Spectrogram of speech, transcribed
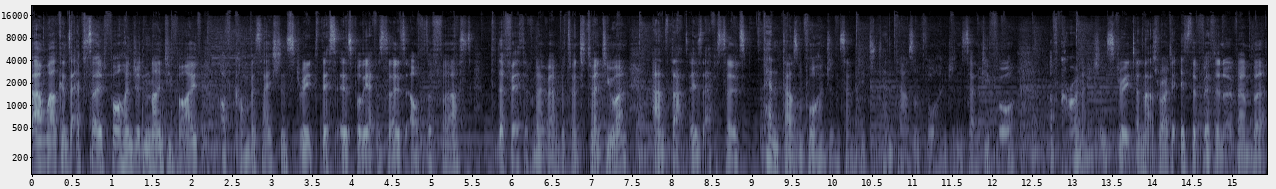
and welcome to episode 495 of Conversation Street. This is for the episodes of the 1st to the 5th of November 2021, and that is episodes 10,470 to 10,474 of Coronation Street. And that's right, it is the 5th of November,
